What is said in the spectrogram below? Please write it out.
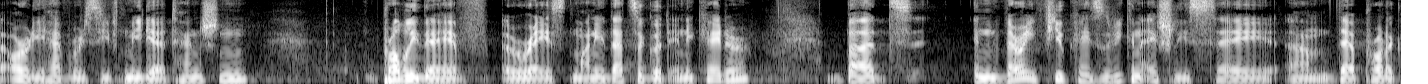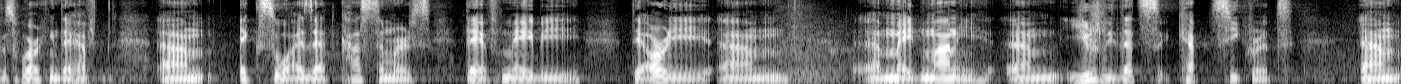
already have received media attention. Probably they have raised money. That's a good indicator. But in very few cases, we can actually say um, their product is working. They have um, X, Y, Z customers. They have maybe they already um, uh, made money. Um, usually, that's kept secret. Um,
